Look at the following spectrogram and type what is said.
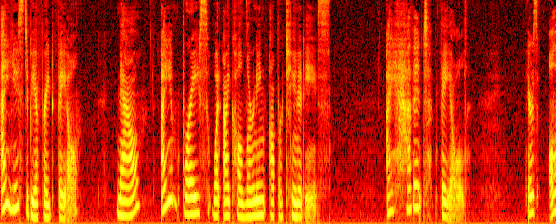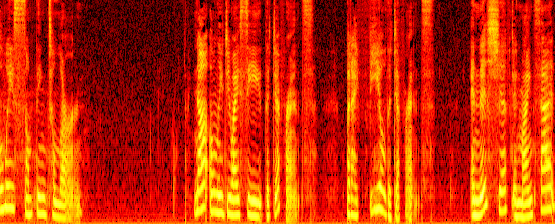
I used to be afraid to fail. Now, I embrace what I call learning opportunities. I haven't failed. There's always something to learn. Not only do I see the difference, but I feel the difference. And this shift in mindset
